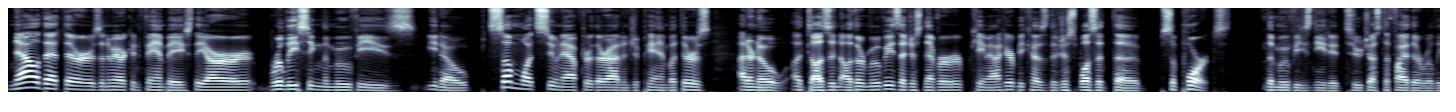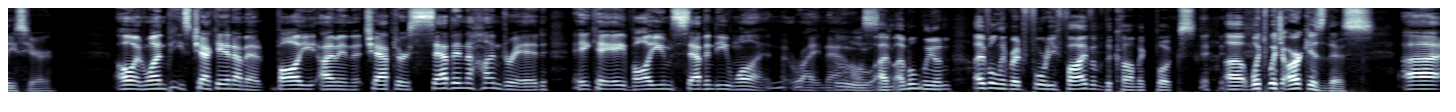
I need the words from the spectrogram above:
now that there's an American fan base, they are releasing the movies, you know, somewhat soon after they're out in Japan. But there's I don't know a dozen other movies that just never came out here because there just wasn't the support the movies needed to justify their release here. Oh and one piece check in i'm at volume i'm in chapter 700 aka volume 71 right now Ooh, so- I'm I'm only on I've only read 45 of the comic books. uh, which which arc is this? uh,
